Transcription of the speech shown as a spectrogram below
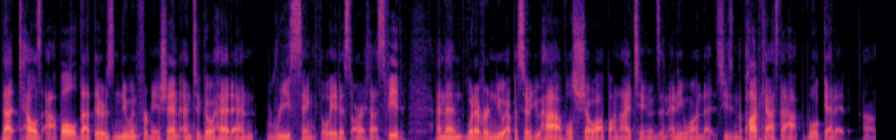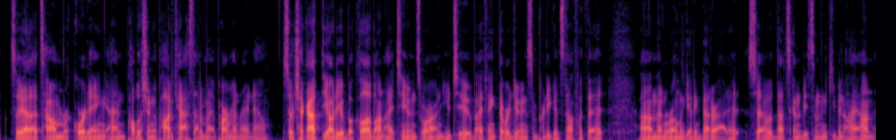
that tells Apple that there's new information and to go ahead and resync the latest RSS feed. And then whatever new episode you have will show up on iTunes, and anyone that's using the podcast app will get it. Um, so yeah, that's how I'm recording and publishing a podcast out of my apartment right now. So check out the Audiobook Club on iTunes or on YouTube. I think that we're doing some pretty good stuff with it, um, and we're only getting better at it. So that's going to be something to keep an eye on.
